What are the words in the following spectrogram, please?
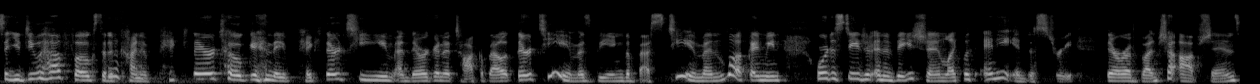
So you do have folks that have kind of picked their token, they've picked their team, and they're going to talk about their team as being the best team. And look, I mean, we're at a stage of innovation, like with any industry. There are a bunch of options.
